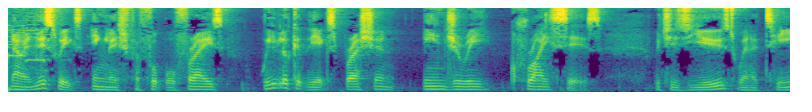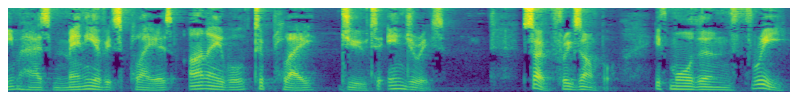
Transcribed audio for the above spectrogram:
Now, in this week's English for Football phrase, we look at the expression injury crisis, which is used when a team has many of its players unable to play due to injuries. So, for example, if more than three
